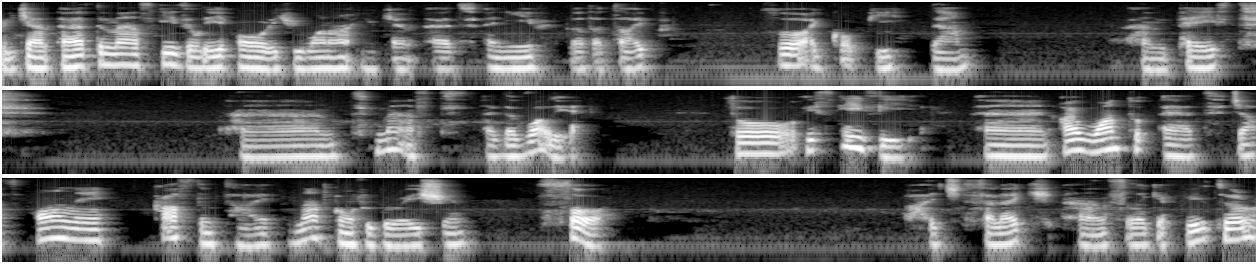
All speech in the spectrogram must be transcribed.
you can add the mask easily or if you wanna you can add any data type. So I copy them and paste and mask as a value. So it's easy and I want to add just only custom type not configuration. So I just select and select a filter.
